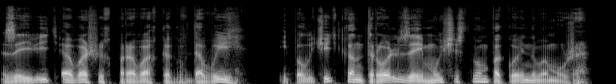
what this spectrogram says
заявить о ваших правах как вдовы и получить контроль за имуществом покойного мужа.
